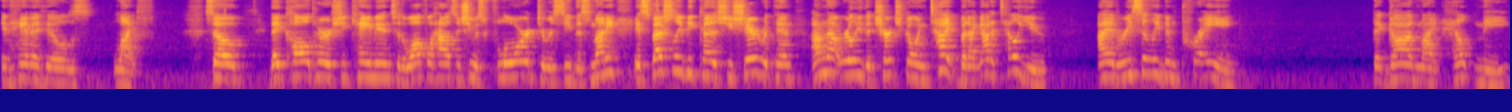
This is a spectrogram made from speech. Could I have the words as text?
in Hannah Hill's life. So they called her, she came into the Waffle House, and she was floored to receive this money, especially because she shared with him, I'm not really the church going type, but I got to tell you, I had recently been praying that God might help me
